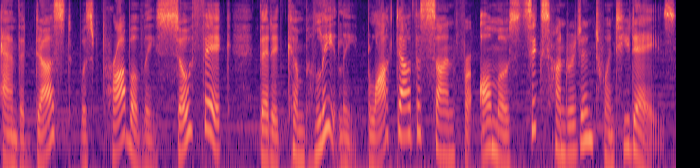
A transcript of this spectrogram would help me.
and the dust was probably so thick that it completely blocked out the sun for almost 620 days.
